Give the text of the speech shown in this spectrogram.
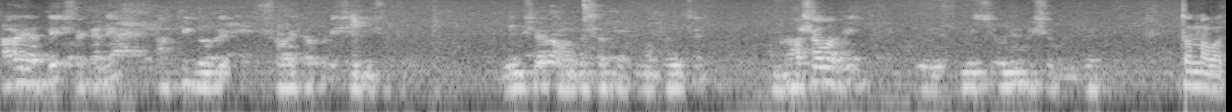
তারা যাতে সেখানে আর্থিকভাবে সহায়তা করে সেই বিষয়টা। ডিএম সাহেব আমাদের সাথে একমত হয়েছেন আমরা আশাবাদী নিশ্চয়ই উনি বিষয়গুলি ধন্যবাদ।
